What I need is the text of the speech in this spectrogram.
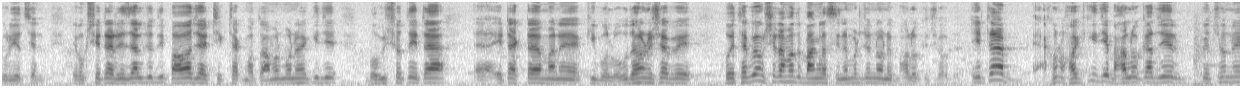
করিয়েছেন, এবং সেটা রেজাল্ট যদি পাওয়া যায় ঠিকঠাক মতো, আমার মনে হয় কি যে ভবিষ্যতে এটা এটা একটা মানে কি বলব, উদাহরণ হিসাবে হয়ে থাকবে, এবং সেটা আমাদের বাংলা সিনেমার জন্য অনেক ভালো কিছু হবে। এটা এখন হয় কি যে ভালো কাজের পেছনে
